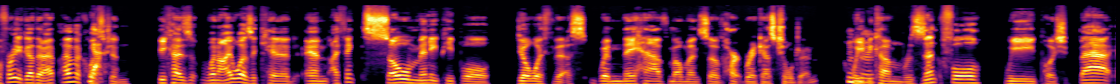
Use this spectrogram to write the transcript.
Before you go there, I have a question yeah. because when I was a kid, and I think so many people deal with this when they have moments of heartbreak as children. Mm-hmm. We become resentful we push back.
